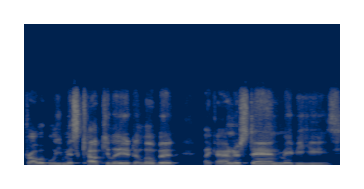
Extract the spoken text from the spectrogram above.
probably miscalculated a little bit. Like I understand, maybe he's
